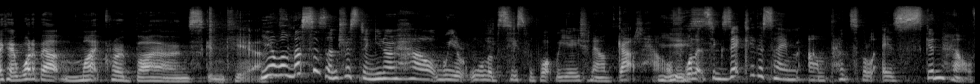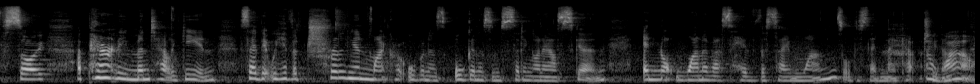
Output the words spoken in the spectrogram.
Okay, what about microbiome skincare? Yeah, well, this is interesting. You know how we're all obsessed with what we eat and our gut health? Yes. Well, it's exactly the same um, principle as skin health. So, apparently, Mintel again say that we have a trillion microorganisms organisms sitting on our skin, and not one of us have the same ones or the same makeup to Oh, them. wow.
